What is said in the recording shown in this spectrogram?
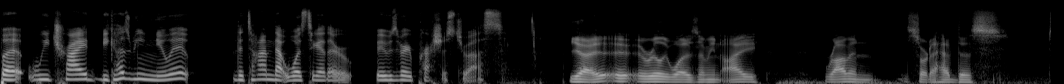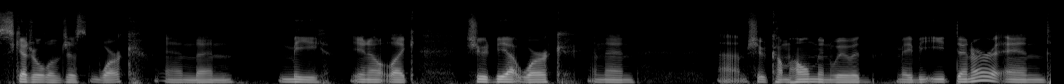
But we tried, because we knew it, the time that was together, it was very precious to us. Yeah, it, it really was. I mean, I, Robin sort of had this schedule of just work and then me, you know, like she would be at work and then um, she would come home and we would maybe eat dinner and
